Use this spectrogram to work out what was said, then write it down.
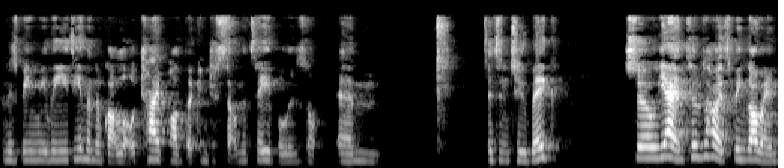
and has been really easy. And then I've got a little tripod that can just sit on the table and not um isn't too big. So yeah, in terms of how it's been going,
